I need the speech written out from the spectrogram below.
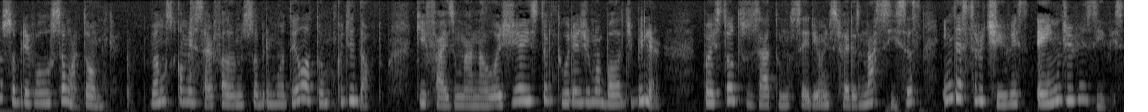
Falando sobre evolução atômica, vamos começar falando sobre o modelo atômico de Dalton, que faz uma analogia à estrutura de uma bola de bilhar, pois todos os átomos seriam esferas maciças, indestrutíveis e indivisíveis,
